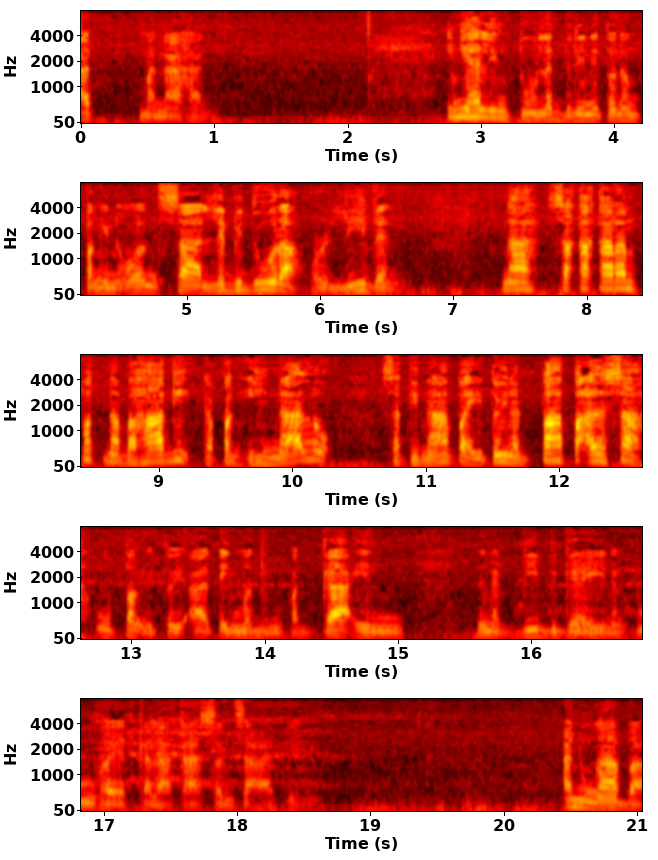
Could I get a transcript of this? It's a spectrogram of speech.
at manahan. Inihalin tulad rin ito ng Panginoon sa lebidura or leaven na sa kakarampot na bahagi kapag ihinalo sa tinapay, ito'y nagpapaalsa upang ito'y ating maging pagkain na nagbibigay ng buhay at kalakasan sa atin. Ano nga ba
